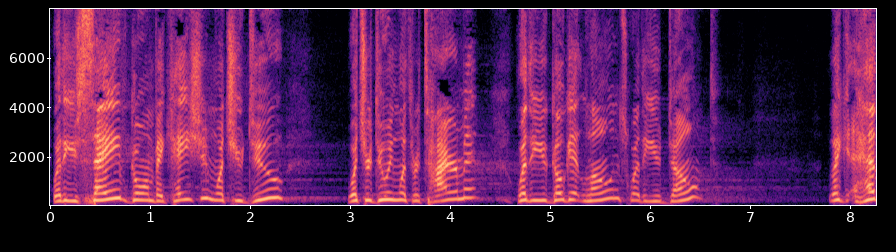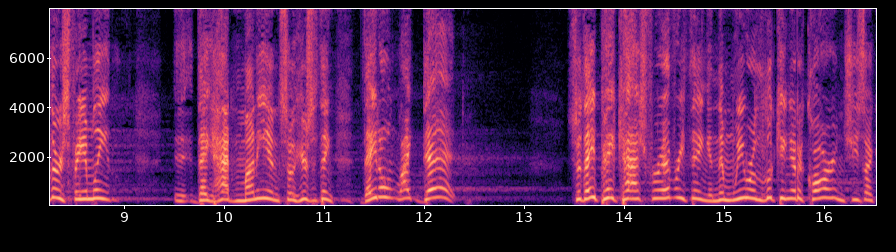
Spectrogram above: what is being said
whether you save, go on vacation, what you do, what you're doing with retirement, whether you go get loans, whether you don't. Like Heather's family, they had money, and so here's the thing they don't like debt. So they pay cash for everything. And then we were looking at a car and she's like,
